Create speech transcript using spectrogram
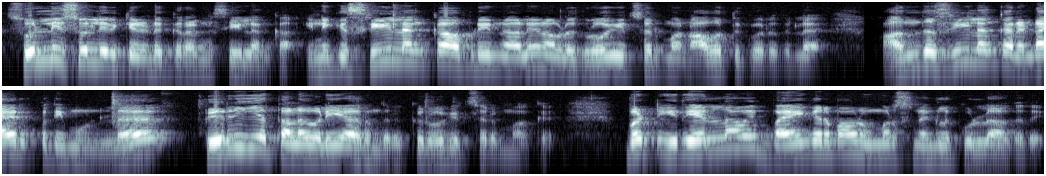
சொல்லி சொல்லி விக்கெட் எடுக்கிறாங்க ஸ்ரீலங்கா. இன்னைக்கு ஸ்ரீலங்கா அப்படின்னாலே நம்மளுக்கு ரோஹித் சர்மா ஞாபகத்துக்கு வருது இல்ல அந்த ஸ்ரீலங்கா ரெண்டாயிரத்தி பதிமூணுல பெரிய தலைவலியா இருந்திருக்கு ரோஹித் சர்மாக்கு. பட் இது எல்லாமே பயங்கரமான விமர்சனங்களுக்கு உள்ளாகுது.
